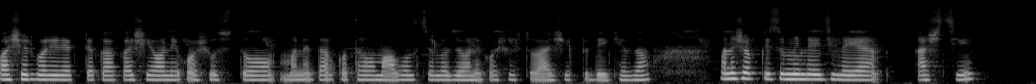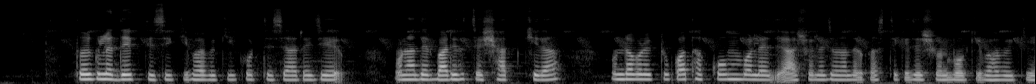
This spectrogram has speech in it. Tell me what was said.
পাশের বাড়ির একটা কাকা, সে অনেক অসুস্থ মানে তার কথাও মা বলছিল যে, অনেক অসুস্থ আইসে একটু দেখে যা। মানে সব কিছু মিলিয়ে ঝিলিয়ে আসছি। তো এগুলো দেখতেছি কীভাবে কি করতেছে। আর এই যে ওনাদের বাড়ি হচ্ছে সাতক্ষীরা ওনারা আবার একটু কথা কম বলে যে আসলে যে ওনাদের কাছ থেকে যে শুনব কীভাবে কি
